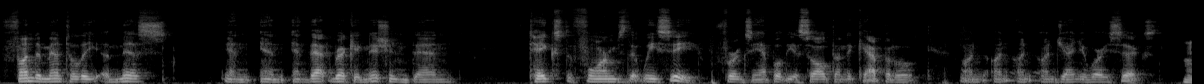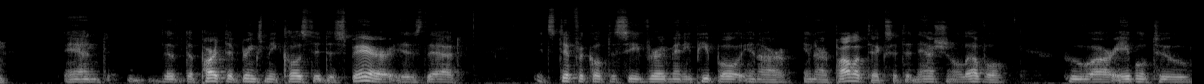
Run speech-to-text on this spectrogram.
fundamentally amiss, and, and, and that recognition then takes the forms that we see. For example, the assault on the Capitol on, on, on, on January 6th. And the, the part that brings me close to despair is that it's difficult to see very many people in our in our politics at the national level who are able to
